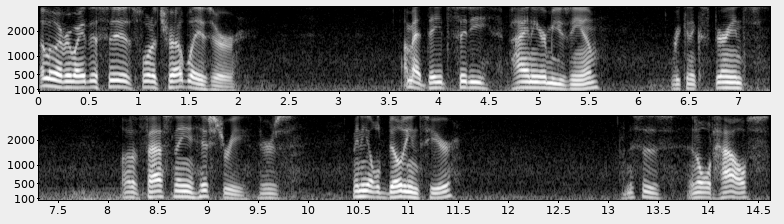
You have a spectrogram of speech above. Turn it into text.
Hello, everybody. This is Florida Trailblazer. I'm at Dade City Pioneer Museum where you can experience a lot of fascinating history. There's many old buildings here. This is an old house.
